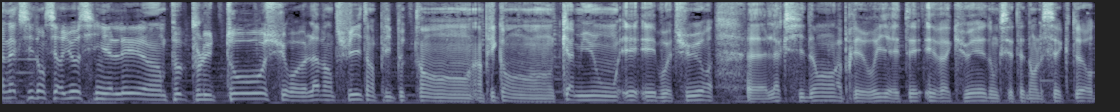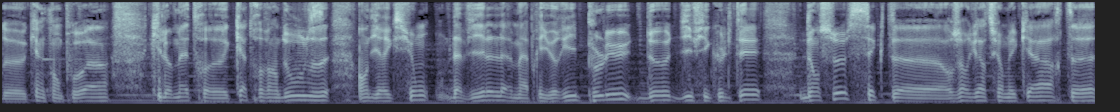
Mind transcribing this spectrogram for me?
Un accident sérieux signalé un peu plus tôt sur la 28 impliquant, impliquant camion et, et voiture. Euh, L'accident, a priori, a été évacué. Donc c'était dans le secteur de Quincampoix, kilomètre 92 en direction d'Aville. Mais a priori, plus de difficultés dans ce secteur. Je regarde sur mes cartes. Euh,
